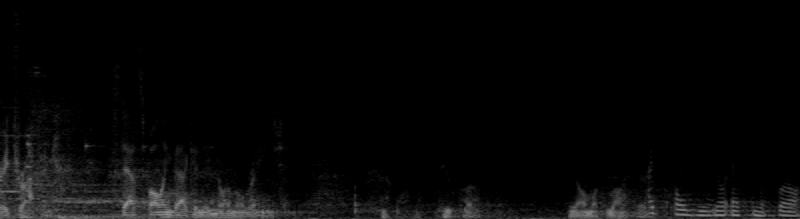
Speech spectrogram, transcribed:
Rate dropping. Stats falling back into normal range. Too close. We almost lost her. I told you your estimates were off.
